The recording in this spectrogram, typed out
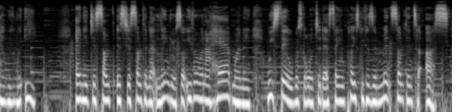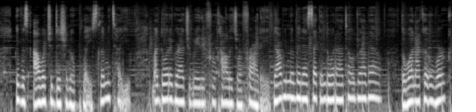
and we would eat and it just some it's just something that lingers. So even when i had money we still was going to that same place because it meant something to us. It was our traditional place. Let me tell you my daughter graduated from college on friday. Y'all remember that second daughter i told y'all about? The one i couldn't work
